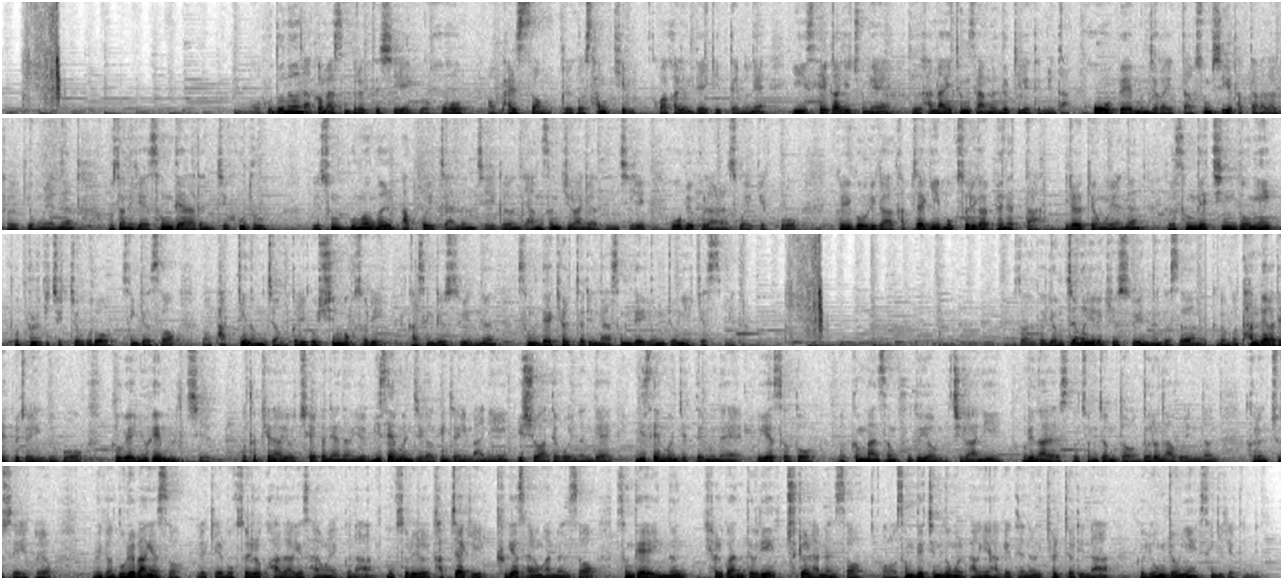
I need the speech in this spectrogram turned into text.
어, 후두는 아까 말씀드렸듯이 그 호흡, 어, 발성 그리고 삼킴과 관련되어 있기 때문에 이 세 가지 중에 그 하나의 증상을 느끼게 됩니다. 호흡에 문제가 있다, 숨쉬기 답답하다 그럴 경우에는 우선 이게 성대라든지 후두 이 숨구멍을 막고 있지 않는지 그런 양성 질환이라든지 호흡이 곤란할 수가 있겠고 그리고 우리가 갑자기 목소리가 변했다 이럴 경우에는 그 성대 진동이 그 불규칙적으로 생겨서 어, 바뀐 음정 그리고 쉰 목소리가 생길 수 있는 성대 결절이나 성대 용종이 있겠습니다. 우선 그 염증을 일으킬 수 있는 것은 그런 뭐 담배가 대표적인 거고 그 외 유해 물질 뭐 특히나 요 최근에는 이 미세먼지가 굉장히 많이 이슈화되고 있는데 미세먼지 때문에 의해서도 어, 근만성 후두염 질환이 우리나라에서도 점점 더 늘어나고 있는 그런 추세이고요. 우리가 노래방에서 이렇게 목소리를 과다하게 사용했거나 목소리를 갑자기 크게 사용하면서 성대에 있는 혈관들이 출혈하면서 어, 성대 진동을 방해하게 되는 결절이나 그 용종이 생기게 됩니다.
